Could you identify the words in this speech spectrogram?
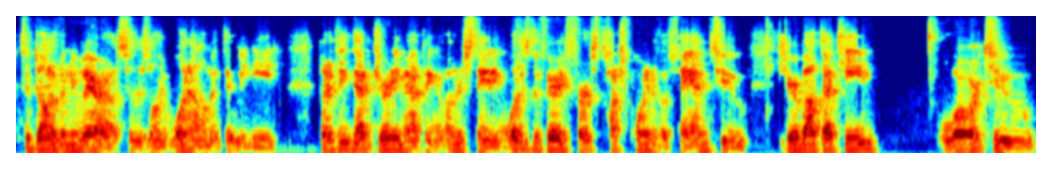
it's a dawn of a new era. So there's only one element that we need. But I think that journey mapping of understanding what is the very first touch point of a fan to hear about that team or to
